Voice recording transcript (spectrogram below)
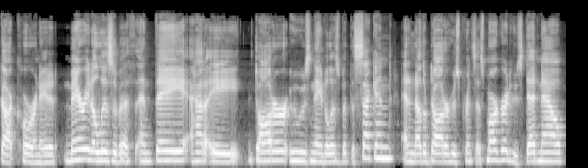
got coronated, married Elizabeth, and they had a daughter who's named Elizabeth II and another daughter who's Princess Margaret, who's dead now.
